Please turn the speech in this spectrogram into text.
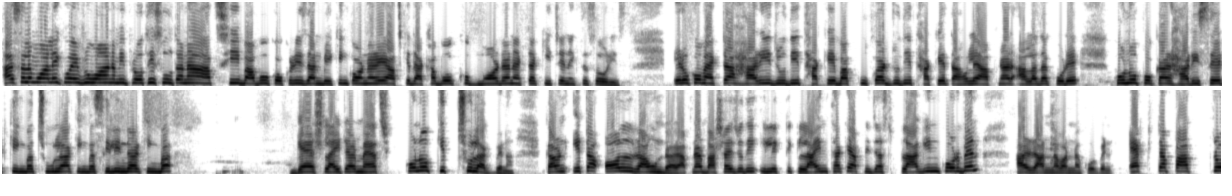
আসসালামু আলাইকুম এভরিওয়ান আমি প্রতি সুলতানা আছি বাবু কোকরিজ অ্যান্ড বেকিং কর্নারে আজকে দেখাবো খুব মডার্ন একটা কিচেন অ্যাক্সেসরিজ এরকম একটা হাঁড়ি যদি থাকে বা কুকার যদি থাকে, তাহলে আপনার আলাদা করে কোনো প্রকার হাঁড়ি সেট কিংবা চুলা কিংবা সিলিন্ডার কিংবা গ্যাস লাইটার ম্যাচ কোনো কিচ্ছু লাগবে না। কারণ এটা অলরাউন্ডার আপনার বাসায় যদি ইলেকট্রিক লাইন থাকে, আপনি জাস্ট প্লাগ ইন করবেন আর রান্না বান্না করবেন। একটা পাত্র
